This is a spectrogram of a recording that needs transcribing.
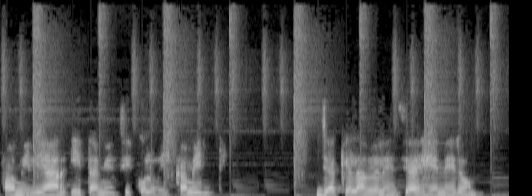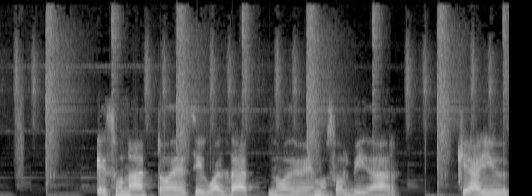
familiar y también psicológicamente, ya que la violencia de género es un acto de desigualdad. No debemos olvidar que, hay,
